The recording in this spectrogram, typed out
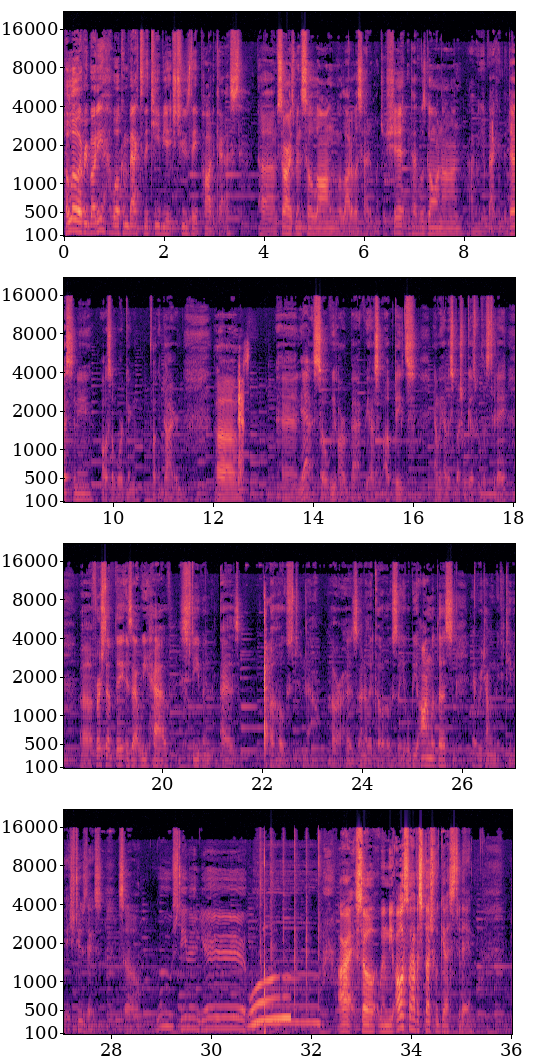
Hello, everybody. Welcome back to the TBH Tuesday podcast. Um, sorry it's been so long. A lot of us had a bunch of shit that was going on. Been getting back into Destiny, also working, fucking tired. Um, and yeah, so we are back. We have some updates, and we have a special guest with us today. Uh, first update is that we have Steven as a host now, or as another co-host. So he will be on with us every time we make a TBH Tuesdays. So, woo, Steven, yeah! Woo! All right, so when we also have a special guest today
